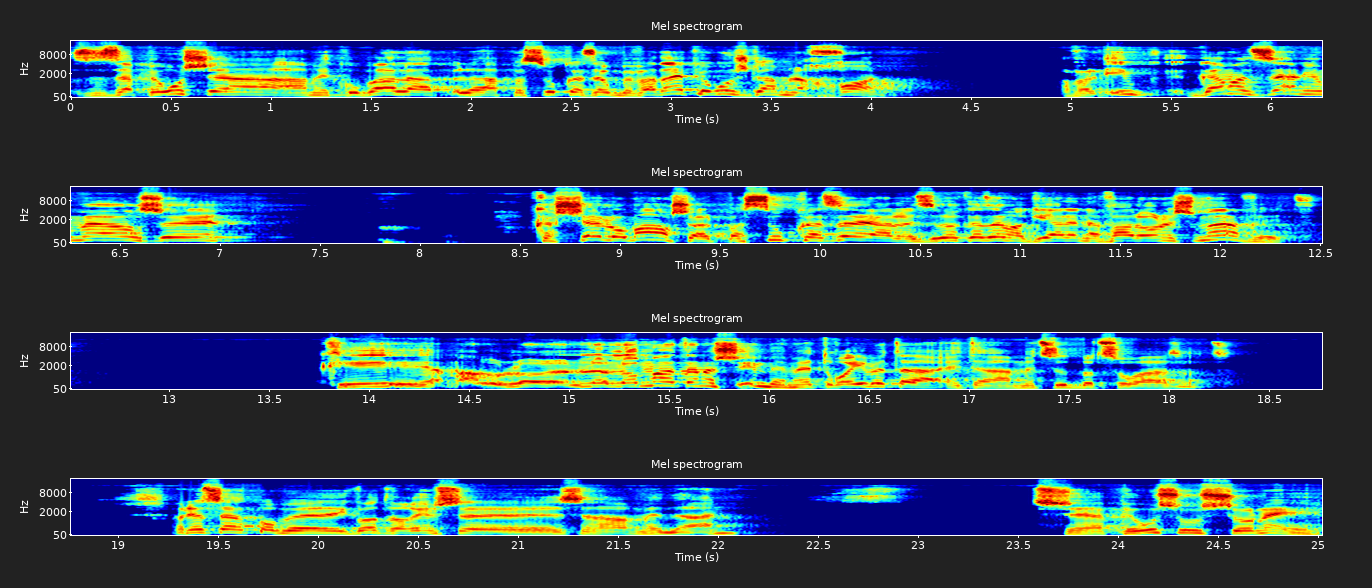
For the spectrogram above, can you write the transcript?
זה, הפירוש המקובל לפסוק הזה, הוא בוודאי פירוש גם נכון. אבל אם, גם על זה אני אומר ש... קשה לומר שעל פסוק כזה, על הסבר כזה, מגיע לנבל עונש מוות. כי אמרנו, לא, לא, לא מעט אנשים באמת רואים את, ה, את המציאות בצורה הזאת. אני רוצה פה בעקבות דברים של הרב מדן, שהפירוש הוא שונה.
